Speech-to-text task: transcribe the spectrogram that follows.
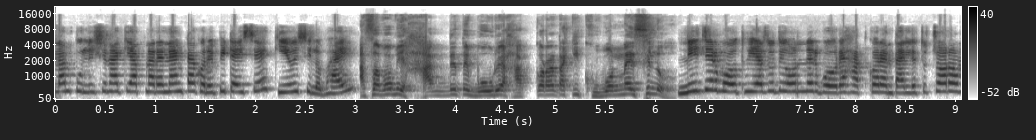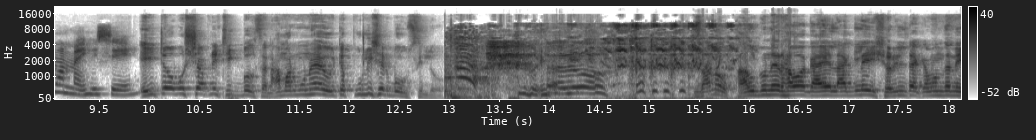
শুনলাম পুলিশে নাকি আপনার ন্যাংটা করে পিটাইছে। কি হয়েছিল ভাই? আচ্ছা ভাবি হাক দিতে বউরে হাক করাটা কি খুব অন্যায় ছিল? নিজের বউ থুইয়া যদি অন্যের বউরে হাত করেন তাহলে তো চরম অন্যায় হয়েছে এইটা অবশ্যই আপনি ঠিক বলছেন। আমার মনে হয় ওইটা পুলিশের বউ ছিল। জানো ফাল্গুনের হাওয়া গায়ে লাগলেই শরীরটা কেমন জানি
